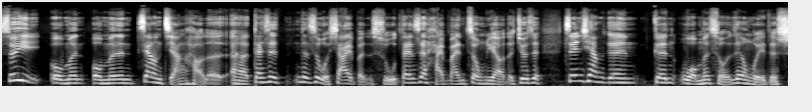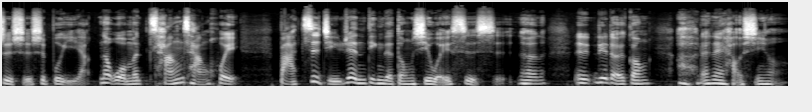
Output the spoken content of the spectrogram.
所以我们我们这样讲好了，呃，但是那是我下一本书，但是还蛮重要的，就是真相跟跟我们所认为的事实是不一样。那我们常常会把自己认定的东西为事实。那呃，你就会讲啊，那那好心哦，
